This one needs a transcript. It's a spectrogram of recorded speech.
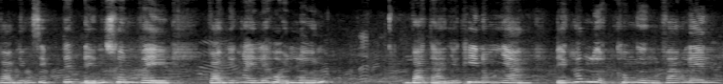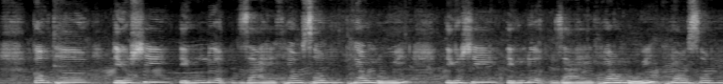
vào những dịp Tết đến xuân về, vào những ngày lễ hội lớn và cả những khi nông nhàn tiếng hát lượn không ngừng vang lên. Câu thơ, tiếng si, tiếng lượn dài theo sông, theo núi. Tiếng si, tiếng lượn dài theo núi, theo sông.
